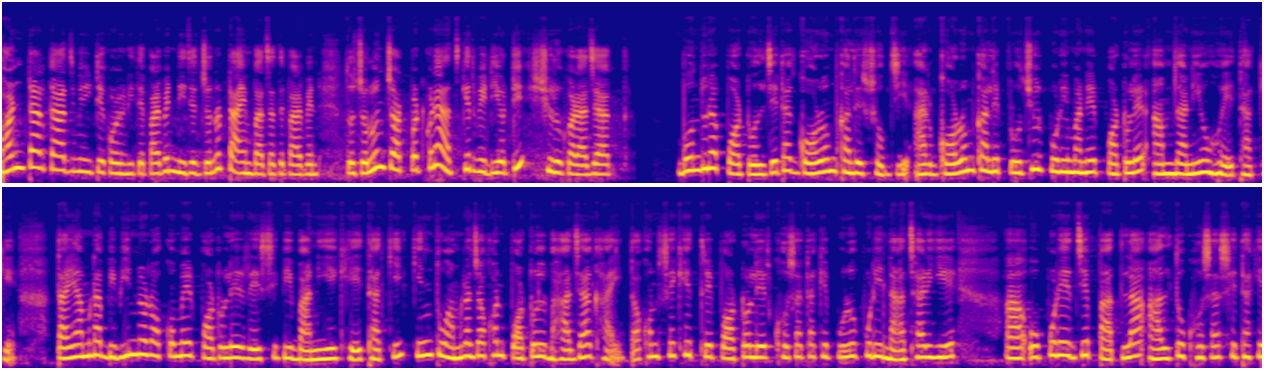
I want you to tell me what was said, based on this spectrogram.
ঘণ্টার কাজ মিনিটে করে নিতে পারবেন, নিজের জন্য টাইম বাঁচাতে পারবেন। তো চলুন চটপট করে আজকের ভিডিওটি শুরু করা যাক। বন্ধুরা, পটল, যেটা গরমকালের সবজি আর গরমকালে প্রচুর পরিমাণের পটলের আমদানিও হয়ে থাকে। তাই আমরা বিভিন্ন রকমের পটলের রেসিপি বানিয়ে খেয়ে থাকি, কিন্তু আমরা যখন পটল ভাজা খাই, তখন সেক্ষেত্রে পটলের খোসাটাকে পুরোপুরি না ছাড়িয়ে ওপরে যে পাতলা আলতো খোসা সেটাকে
